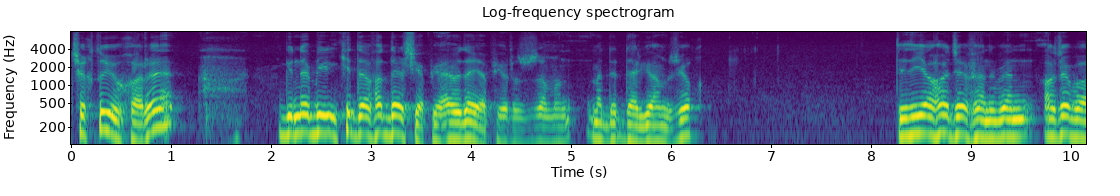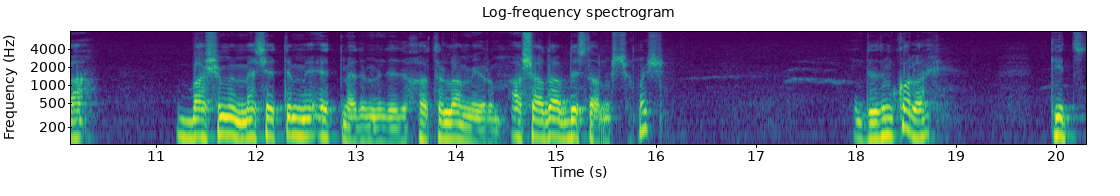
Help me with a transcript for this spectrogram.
Çıktı yukarı. Günde bir iki defa ders yapıyor. Evde yapıyoruz o zaman. Dergahımız yok. Dedi ya Hacı Efendi ben acaba başımı mesettim mi etmedim mi dedi. Hatırlamıyorum. Aşağıda abdest almış çıkmış. Dedim kolay. Git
